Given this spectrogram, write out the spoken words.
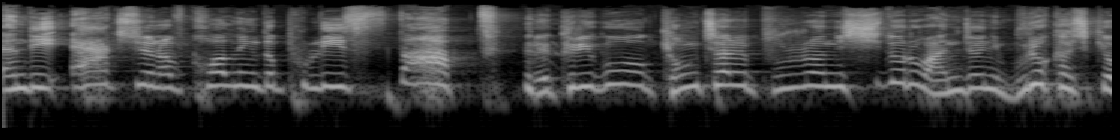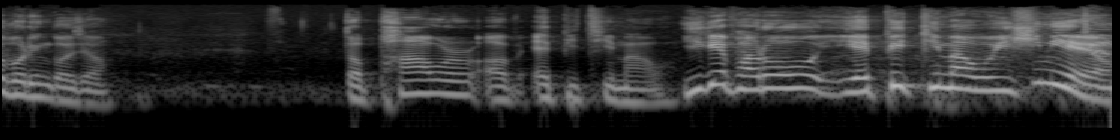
And the action of calling the police stopped. 예, 그리고 경찰을 부르려는 시도를 완전히 무력화시켜 버린 거죠. The power of epitimao. 이게 바로 이 에피티마우의 힘이에요.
